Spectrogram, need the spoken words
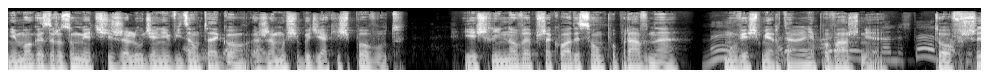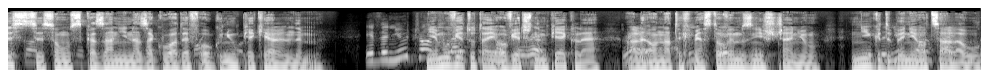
Nie mogę zrozumieć, że ludzie nie widzą tego, że musi być jakiś powód. Jeśli nowe przekłady są poprawne, mówię śmiertelnie poważnie, to wszyscy są skazani na zagładę w ogniu piekielnym. Nie mówię tutaj o wiecznym piekle, ale o natychmiastowym zniszczeniu. Nikt by nie ocalał,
